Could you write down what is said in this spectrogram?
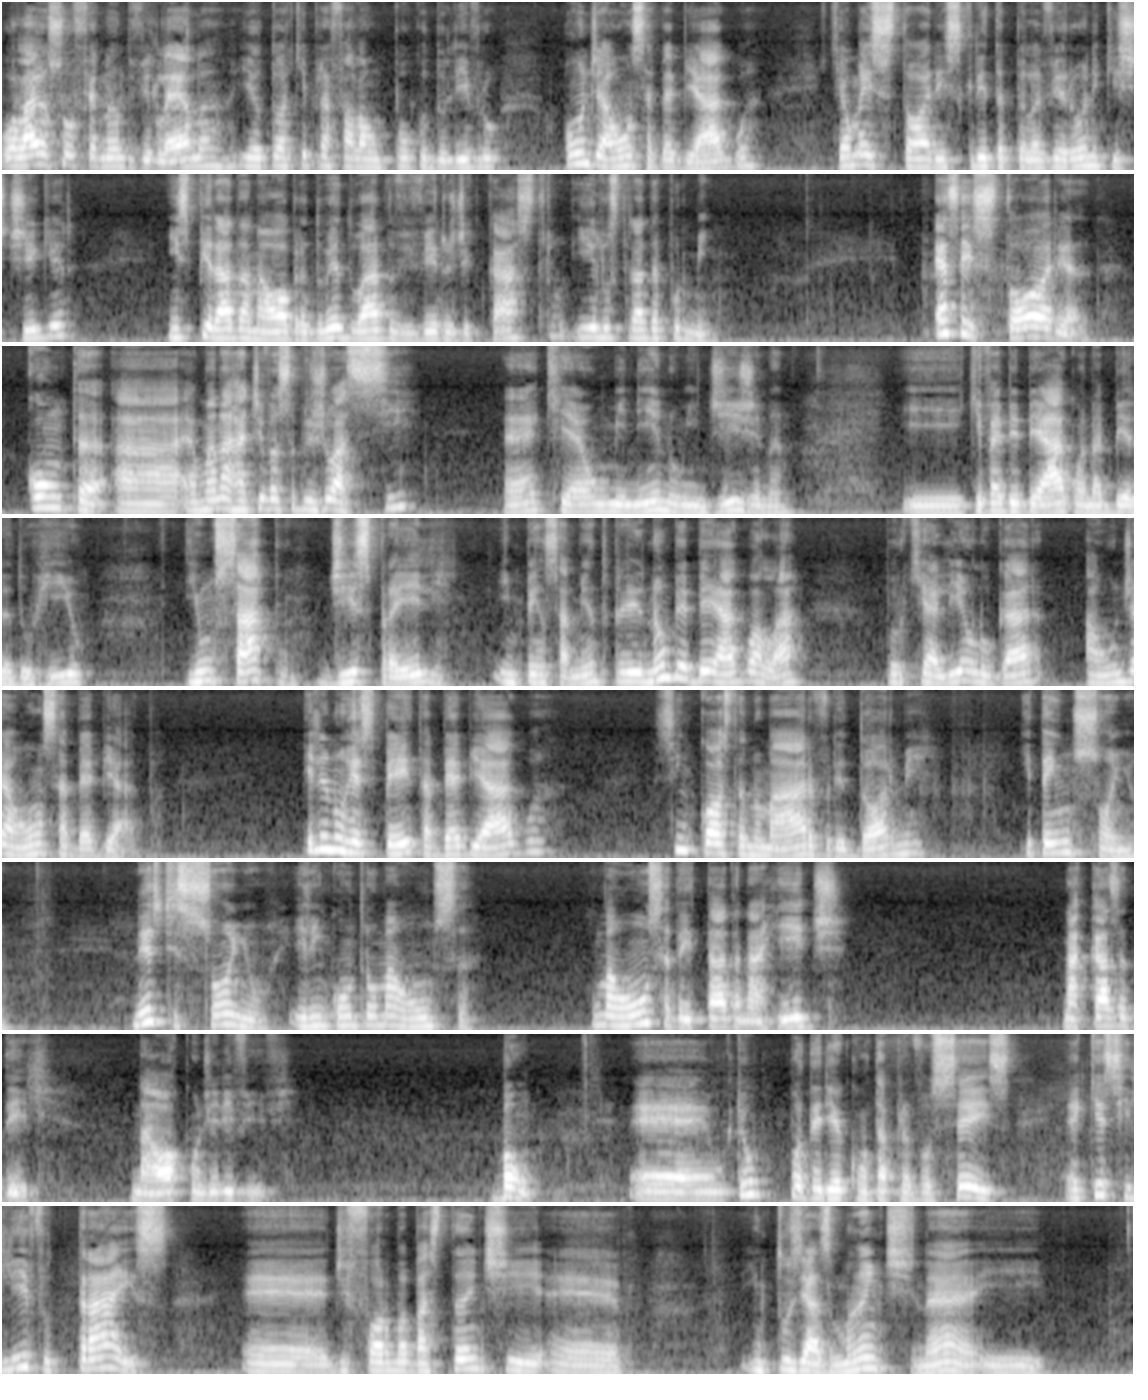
Olá, eu sou o Fernando Vilela e eu estou aqui para falar um pouco do livro Onde a Onça Bebe Água, que é uma história escrita pela Verônica Stiger, inspirada na obra do Eduardo Viveiros de Castro e ilustrada por mim. Essa história conta a, é uma narrativa sobre Joaci, né, que é um menino indígena e que vai beber água na beira do rio, e um sapo diz para ele, em pensamento, para ele não beber água lá, porque ali é um lugar aonde a onça bebe água. Ele não respeita, bebe água, se encosta numa árvore, dorme e tem um sonho. Neste sonho, ele encontra uma onça, uma onça deitada na rede, na casa dele, na oca onde ele vive. Bom, é, o que eu poderia contar para vocês é que esse livro traz é, de forma bastante é, entusiasmante né, e,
